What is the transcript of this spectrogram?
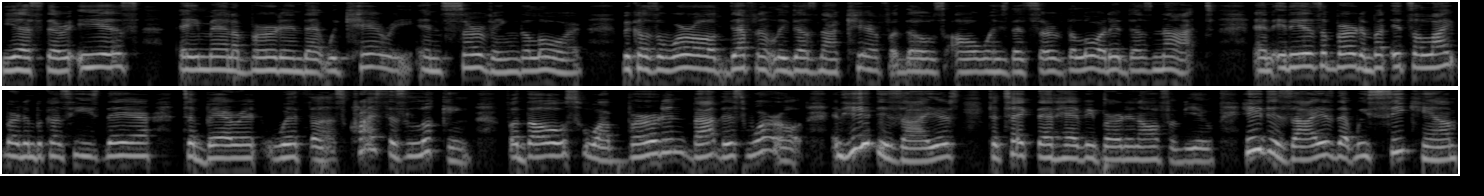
Yes, there is amen, a burden that we carry in serving the Lord because the world definitely does not care for those always that serve the Lord. It does not. And it is a burden, but it's a light burden because He's there to bear it with us. Christ is looking for those who are burdened by this world, and He desires to take that heavy burden off of you. He desires that we seek Him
